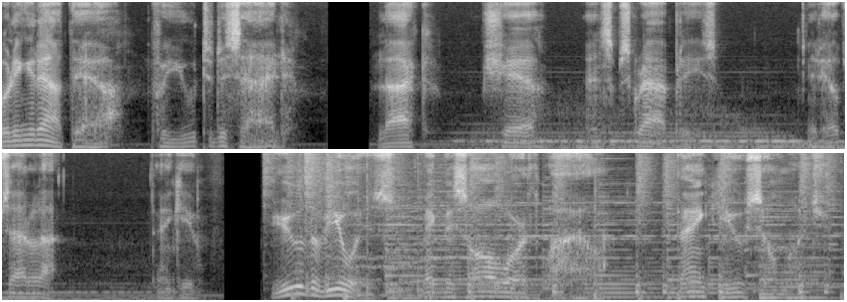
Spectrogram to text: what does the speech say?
Putting it out there for you to decide. Like, share, and subscribe, please. It helps out a lot. Thank you. You, the viewers, make this all worthwhile. Thank you so much.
